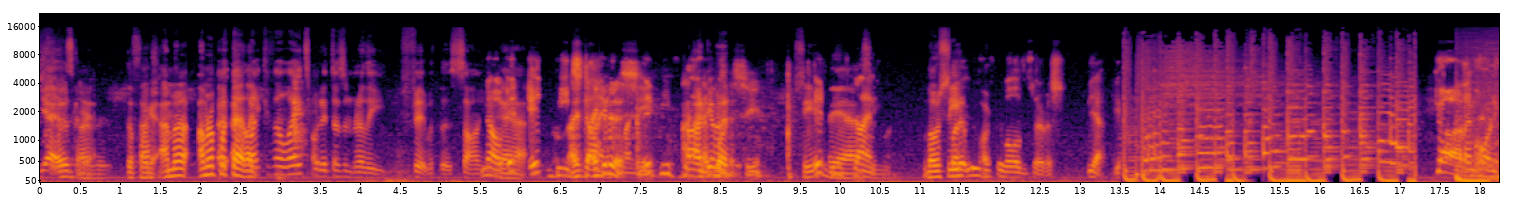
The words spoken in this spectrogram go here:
Yeah, it was garbage. The flash. Okay, I'm gonna I'm gonna put I that like like the lights, but it doesn't really fit with the song. No, Yeah. it, it beats I- I give it a Dynamite. C. It beats I- I'd I'd Dynamite. give give it it a C. C, It beats Yeah, Dynamite. low C. But it or- loses below the surface. Yeah. yeah. God, I'm horny.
